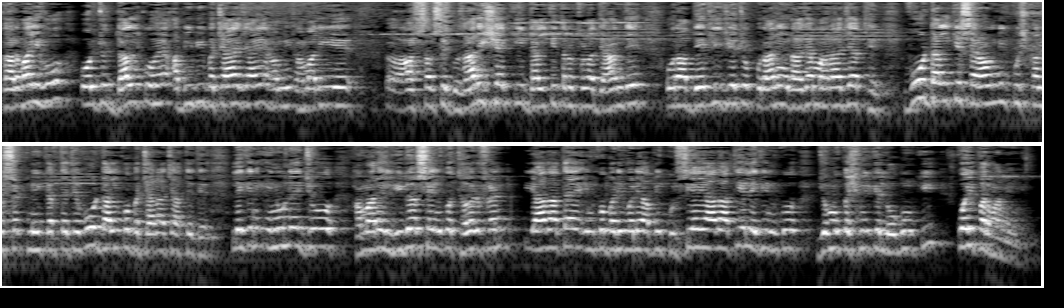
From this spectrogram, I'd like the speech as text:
कार्रवाई हो, और जो दल को है, अभी भी बचाया जाए, हम, हमारी ये आज सबसे गुजारिश है कि डल की तरफ़ थोड़ा ध्यान दें और आप देख लीजिए जो पुराने राजा महाराजा थे, वो डल के सराउंडिंग कुछ कंस्ट्रक्ट नहीं करते थे, वो डल को बचाना चाहते थे। लेकिन इन्होंने जो हमारे लीडर्स हैं, इनको थर्ड फ्रंट याद आता है, इनको बड़ी बड़ी अपनी कुर्सियाँ याद आती है, लेकिन इनको जम्मू कश्मीर के लोगों की कोई परवाह नहीं है।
